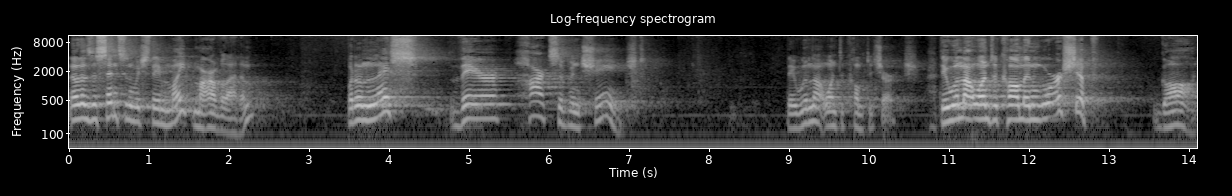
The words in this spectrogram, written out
Now, there's a sense in which they might marvel at him, but unless their hearts have been changed, they will not want to come to church. They will not want to come and worship God.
